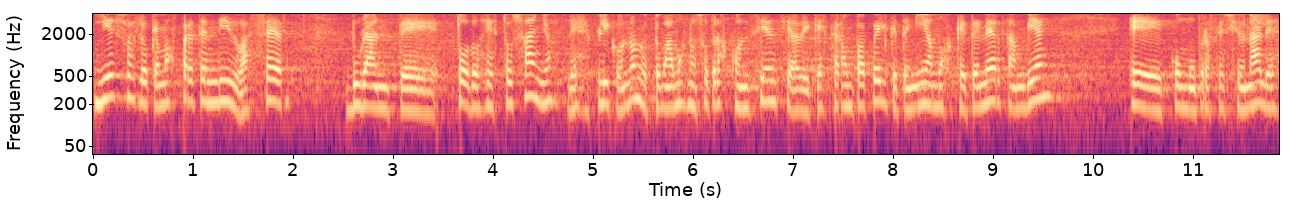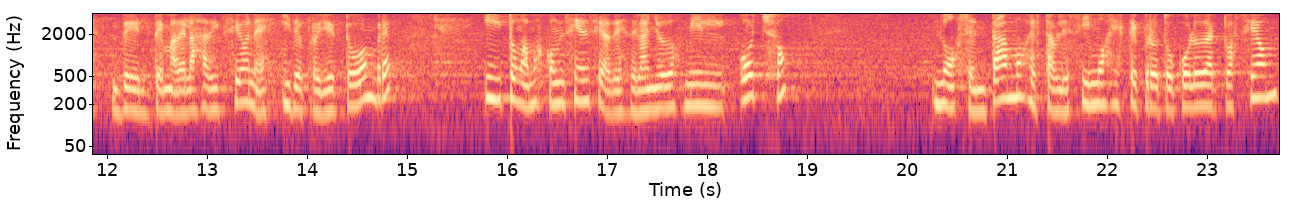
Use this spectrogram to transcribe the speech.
Y eso es lo que hemos pretendido hacer durante todos estos años, les explico, ¿no? Nos tomamos nosotros conciencia de que este era un papel que teníamos que tener también eh, como profesionales del tema de las adicciones y de Proyecto Hombre, y tomamos conciencia desde el año 2008, nos sentamos, establecimos este protocolo de actuación,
